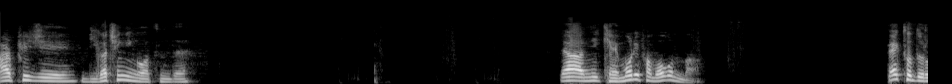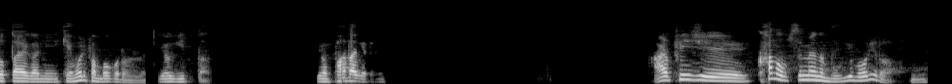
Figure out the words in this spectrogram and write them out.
RPG, 네가 챙긴 것 같은데. 야, 니 개머리파 먹었나? 백터 들었다 해가 니 개머리파 먹으라, 얼른. 여기 있다. 여 바닥에. RPG, 칸 없으면 무기 버리라. 응.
